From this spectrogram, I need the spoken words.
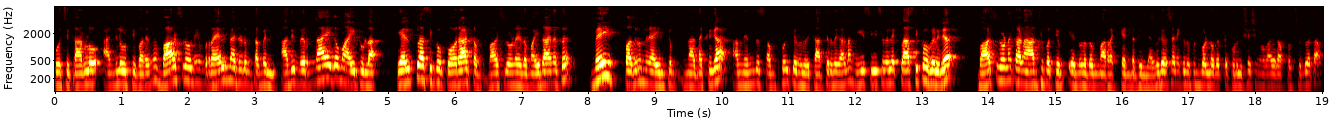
കോച്ച് കാർലോ ആഞ്ചലോട്ടി പറയുന്നത്. ബാഴ്സലോണയും റയൽ മാഡ്രിഡും തമ്മിൽ അതിനിർണായകമായിട്ടുള്ള എൽ ക്ലാസിക്കോ പോരാട്ടം ബാഴ്സലോണയുടെ മൈതാനത്ത് മെയ് പതിനൊന്നിനായിരിക്കും നടക്കുക. അന്ന് എന്ത് സംഭവിക്കുന്നത് കാത്തിരുന്ന് കാണാം ഈ സീസണിലെ ക്ലാസിക്കോകളിൽ ബാഴ്സലോണക്കാണ് ആധിപത്യം എന്നുള്ളതും മറക്കേണ്ടതില്ല. വീഡിയോ അവസാനിക്കുന്ന. ഫുട്ബോൾ ലോകത്തെ കൂടുതൽ വിശേഷങ്ങളുമായി റാഫ്റ്റോക്സ് എത്താം.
